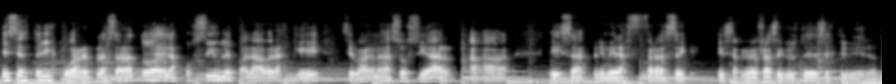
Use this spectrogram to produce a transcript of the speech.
ese asterisco va a reemplazar a todas las posibles palabras que se van a asociar a esa primera frase, esa primera frase que ustedes escribieron.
